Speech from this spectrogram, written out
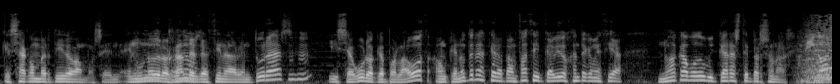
que se ha convertido, vamos, en, en En uno un de los icono. grandes del cine de aventuras y seguro que por la voz, aunque no creas que era tan fácil, que ha habido gente que me decía, no acabo de ubicar a este personaje. Amigos,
